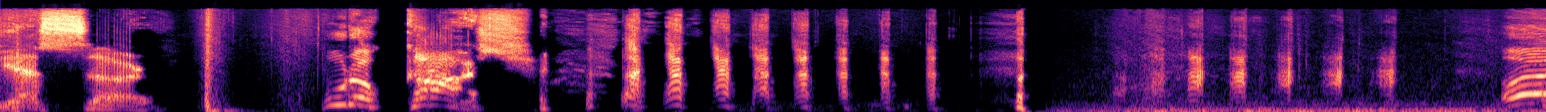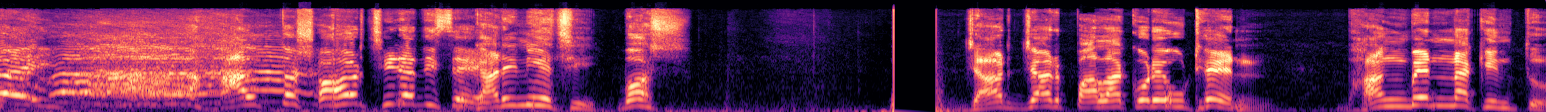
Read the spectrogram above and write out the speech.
ইয়েস স্যার পুরো কাশ ওই হাল তো শহর ছিঁড়ে দিছে। গাড়ি নিয়েছি বস। যার যার পালা করে উঠেন ভাঙবেন না কিন্তু।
